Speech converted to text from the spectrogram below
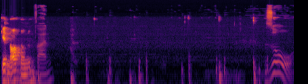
Geht in Ordnung, ne? Nein. So.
